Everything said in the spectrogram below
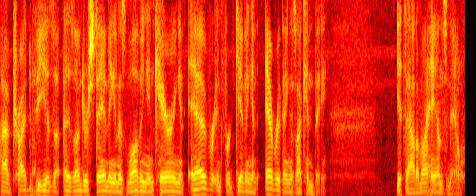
I've tried to be as as understanding and as loving and caring and ever and forgiving and everything as I can be. It's out of my hands now.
